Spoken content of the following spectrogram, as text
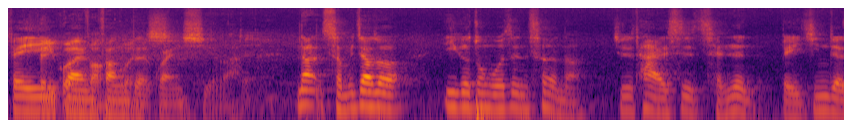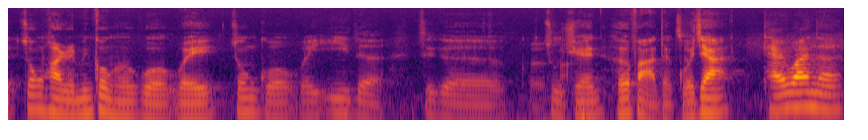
非非官官方的关系关系啦。那什么叫做一个中国政策呢？就是他还是承认北京的中华人民共和国为中国唯一的这个主权合法的国家。台湾呢，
